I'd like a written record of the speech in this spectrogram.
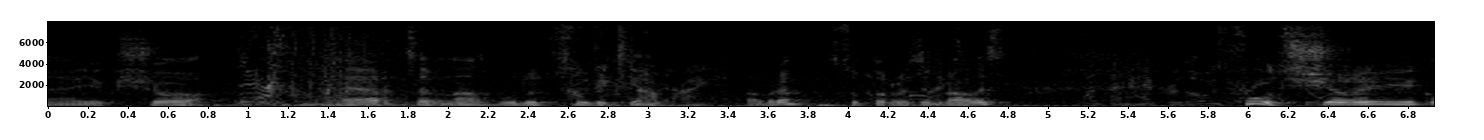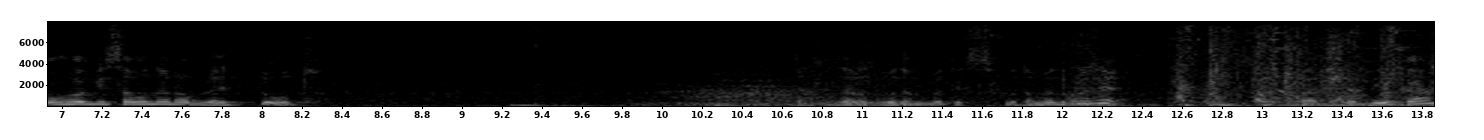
Е, Якщо R, це в нас будуть сюрікени. Добре, супер розібрались. Фут, що ж і кого біса вони роблять тут? Так, зараз будемо битись з футами, друзі. Перша бійка.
